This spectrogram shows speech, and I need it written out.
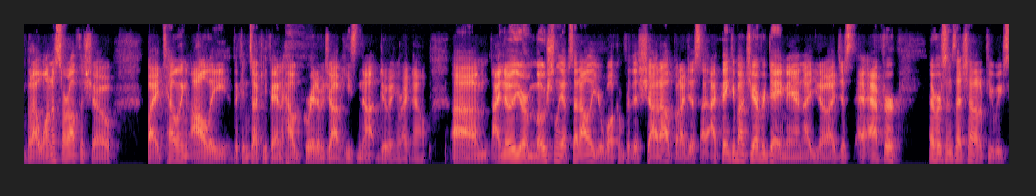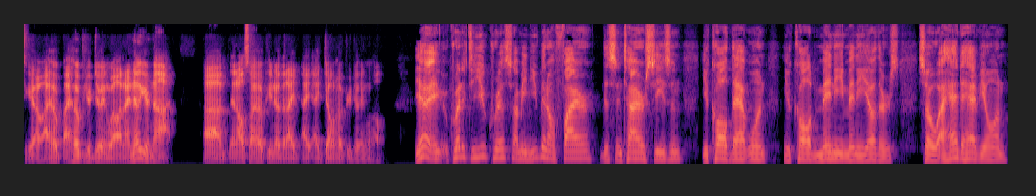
but I want to start off the show by telling Ollie, the Kentucky fan, how great of a job he's not doing right now. Um, I know you're emotionally upset, Ollie. You're welcome for this shout out, but I just I, I think about you every day, man. I you know I just after ever since that shout out a few weeks ago, I hope I hope you're doing well, and I know you're not. Um, and also, I hope you know that I, I I don't hope you're doing well. Yeah, credit to you, Chris. I mean, you've been on fire this entire season. You called that one. You called many, many others. So I had to have you on.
